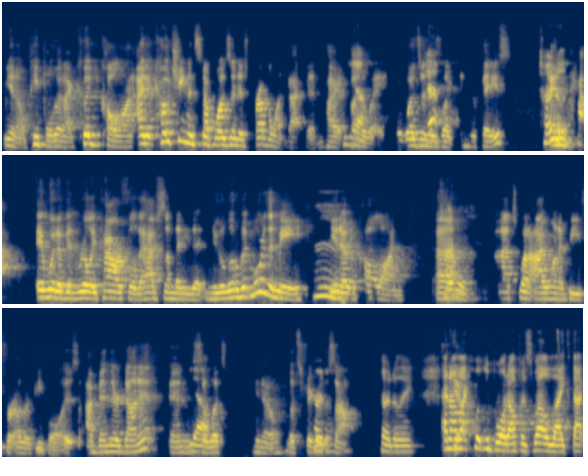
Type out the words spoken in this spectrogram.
you know, people that I could call on. I did coaching and stuff wasn't as prevalent back then, by, yeah. by the way. It wasn't yeah. as like in your face. Totally. And it would have been really powerful to have somebody that knew a little bit more than me, mm. you hmm. know, to call on. Um, totally. That's what I want to be for other people. Is I've been there, done it, and yeah. so let's you know let's figure totally. this out. Totally. And I like what you brought up as well, like that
